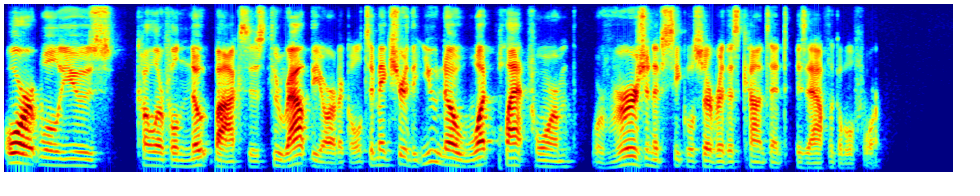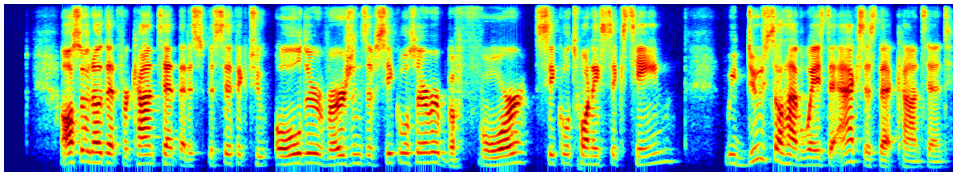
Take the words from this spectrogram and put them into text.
or we'll use colorful note boxes throughout the article to make sure that you know what platform or version of SQL Server this content is applicable for. Also note that for content that is specific to older versions of SQL Server before SQL 2016, we do still have ways to access that content,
